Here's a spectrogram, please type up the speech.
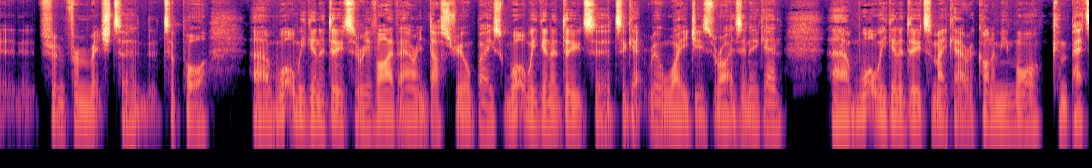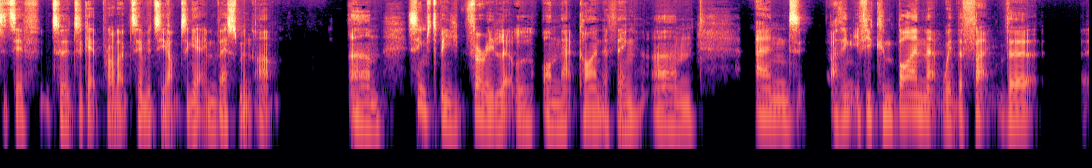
uh, from, from rich to, to poor? Uh, what are we going to do to revive our industrial base? What are we going to do to, to get real wages rising again? Uh, what are we going to do to make our economy more competitive, to, to get productivity up, to get investment up? Um, seems to be very little on that kind of thing. Um, and I think if you combine that with the fact that uh,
